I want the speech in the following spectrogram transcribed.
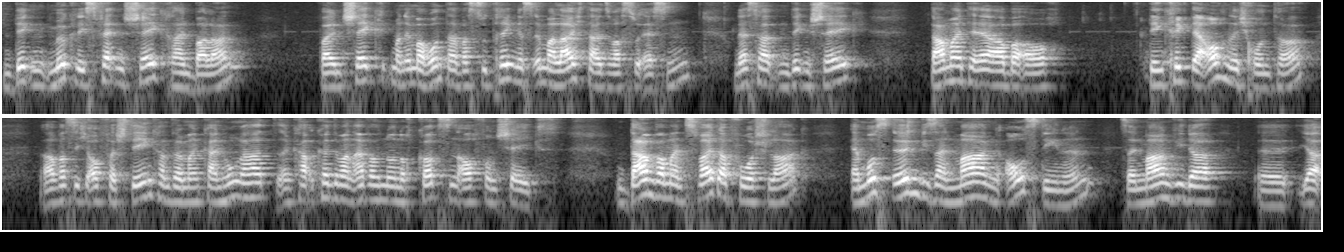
einen dicken, möglichst fetten Shake reinballern, weil ein Shake kriegt man immer runter, was zu trinken ist immer leichter als was zu essen und deshalb einen dicken Shake. Da meinte er aber auch, den kriegt er auch nicht runter, ja, was ich auch verstehen kann, wenn man keinen Hunger hat, dann könnte man einfach nur noch kotzen, auch von Shakes. Und da war mein zweiter Vorschlag, er muss irgendwie seinen Magen ausdehnen, seinen Magen wieder, äh, ja,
